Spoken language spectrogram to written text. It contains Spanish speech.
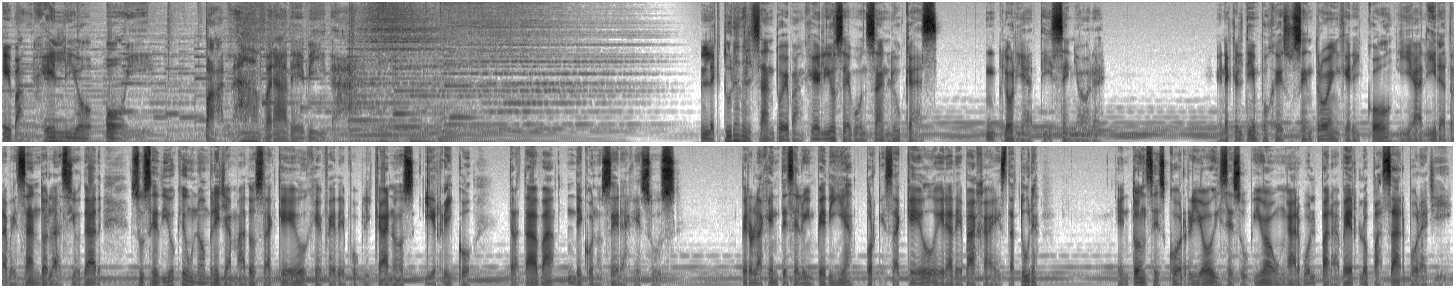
Evangelio Hoy. Palabra de vida. Lectura del Santo Evangelio según San Lucas. Gloria a ti, Señor. En aquel tiempo Jesús entró en Jericó y al ir atravesando la ciudad sucedió que un hombre llamado Saqueo, jefe de publicanos y rico, trataba de conocer a Jesús pero la gente se lo impedía porque Saqueo era de baja estatura. Entonces corrió y se subió a un árbol para verlo pasar por allí.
